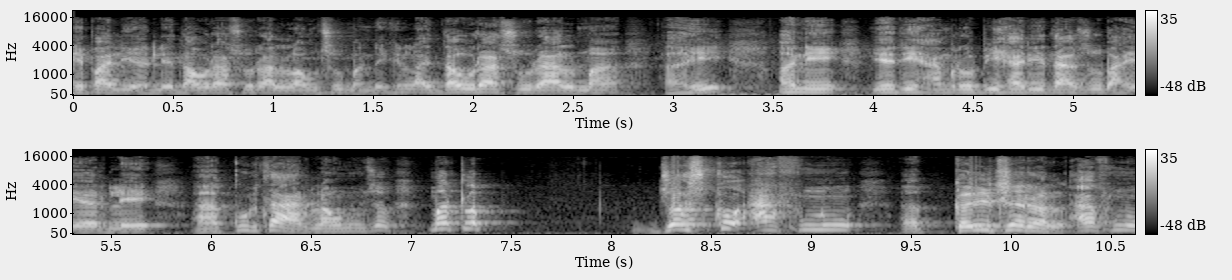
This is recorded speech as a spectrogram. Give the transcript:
नेपालीहरूले दौरा सुरुवाल लाउँछौँ भनेदेखिलाई दौरा सुरुवालमा है? अनि यदि हाम्रो बिहारी दाजुभाइहरूले कुर्ताहरू लाउनुहुन्छ मतलब जसको आफ्नो कल्चरल आफ्नो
